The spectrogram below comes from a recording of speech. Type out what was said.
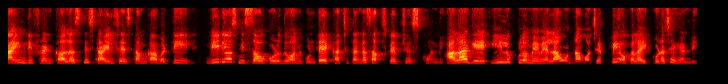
నైన్ డిఫరెంట్ కలర్స్ని స్టైల్ చేస్తాం కాబట్టి వీడియోస్ మిస్ అవ్వకూడదు అనుకుంటే ఖచ్చితంగా సబ్స్క్రైబ్ చేసుకోండి. అలాగే ఈ లుక్లో మేము ఎలా ఉన్నామో చెప్పి ఒక లైక్ కూడా చేయండి.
